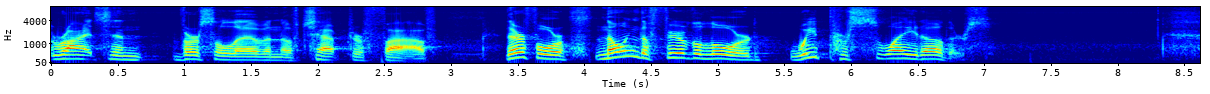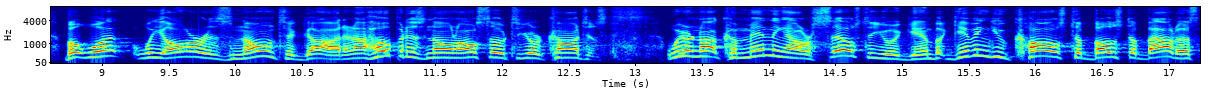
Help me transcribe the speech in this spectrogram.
writes in verse 11 of chapter 5 Therefore, knowing the fear of the Lord, we persuade others. But what we are is known to God, and I hope it is known also to your conscience. We are not commending ourselves to you again, but giving you cause to boast about us,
